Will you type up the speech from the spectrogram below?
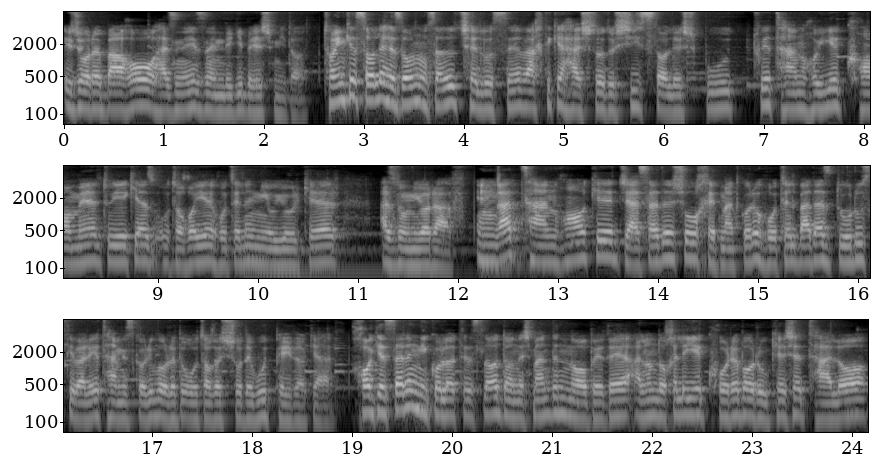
اجاره بها و هزینه زندگی بهش می‌داد. تا اینکه سال 1943 وقتی که 86 سالش بود توی تنهایی کامل توی یکی از اتاقای هتل نیویورکر از دنیا رفت. اینقدر تنها که جسدش و خدمتکار هتل بعد از دو روز که برای تمیزکاری وارد اتاقش شده بود پیدا کرد. خاکستر نیکولا تسلا دانشمند نابغه الان داخل یک کره با روکش طلا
